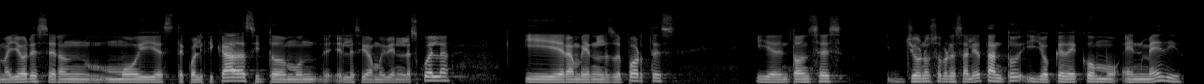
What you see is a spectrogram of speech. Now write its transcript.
mayores eran muy este, cualificadas y todo el mundo les iba muy bien en la escuela y eran bien en los deportes. Y entonces yo no sobresalía tanto y yo quedé como en medio.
